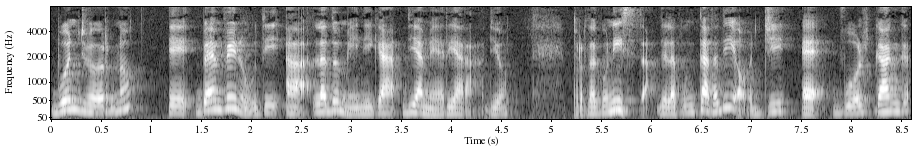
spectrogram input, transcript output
Buongiorno e benvenuti a La Domenica di Ameria Radio. Protagonista della puntata di oggi è Wolfgang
